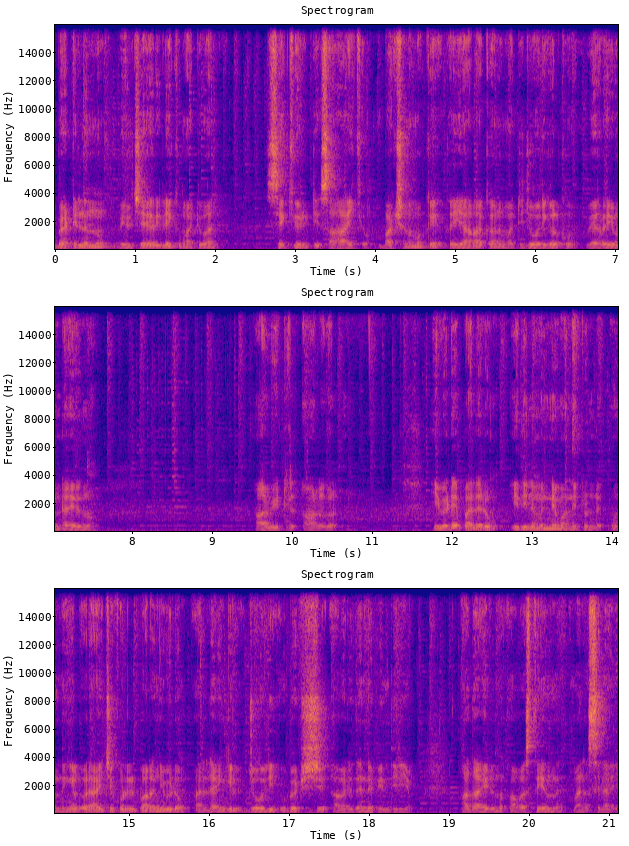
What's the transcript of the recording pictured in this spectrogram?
ബെഡിൽ നിന്നും വീൽ ചെയറിലേക്ക് മാറ്റുവാൻ സെക്യൂരിറ്റി സഹായിക്കും ഭക്ഷണമൊക്കെ തയ്യാറാക്കാനും മറ്റു ജോലികൾക്കും വേറെയുണ്ടായിരുന്നു ആ വീട്ടിൽ ആളുകൾ. ഇവിടെ പലരും ഇതിനു മുന്നേ വന്നിട്ടുണ്ട്. ഒന്നുകിൽ ഒരാഴ്ചക്കുള്ളിൽ പറഞ്ഞു വിടും അല്ലെങ്കിൽ ജോലി ഉപേക്ഷിച്ച് അവർ തന്നെ പിന്തിരിയും. അതായിരുന്നു അവസ്ഥയെന്ന് മനസ്സിലായി.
